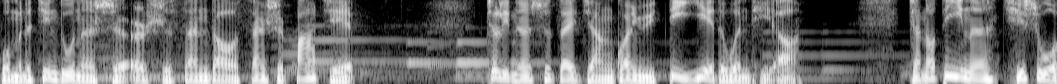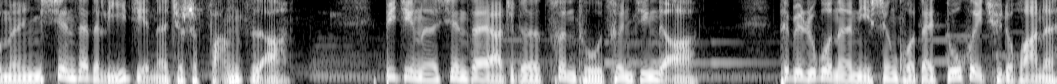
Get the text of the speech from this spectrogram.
我们的进度呢是二十三到三十八节。这里呢是在讲关于地业的问题啊。讲到地呢，其实我们现在的理解呢，就是房子啊。毕竟呢，现在啊，这个寸土寸金的啊，特别如果呢，你生活在都会区的话呢，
